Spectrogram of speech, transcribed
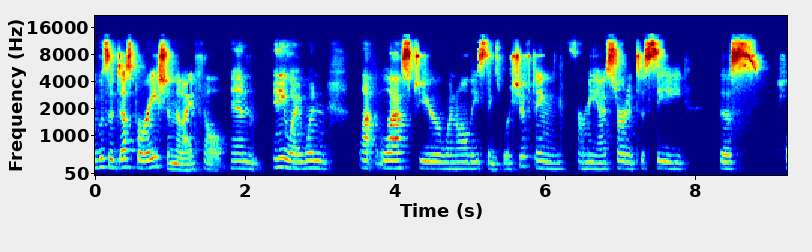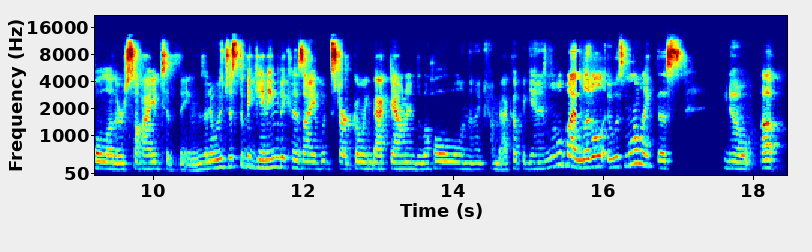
it was a desperation that I felt. And anyway, when last year, when all these things were shifting for me, I started to see this whole other side to things. And it was just the beginning because I would start going back down into the hole and then I'd come back up again. And little by little, it was more like this, you know, up,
